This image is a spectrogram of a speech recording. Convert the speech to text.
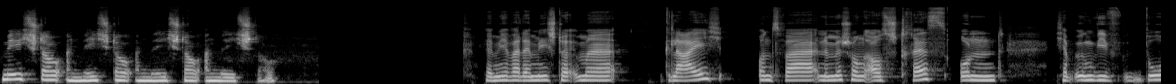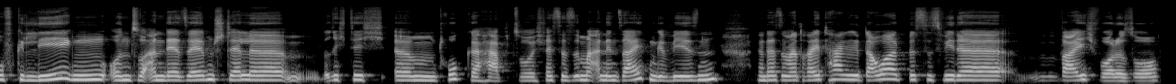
Milchstau an Milchstau an Milchstau an Milchstau. Bei mir war der Milchstau immer gleich und zwar eine Mischung aus Stress und ich habe irgendwie doof gelegen und so an derselben Stelle richtig ähm, Druck gehabt. So, ich weiß, das ist immer an den Seiten gewesen. Dann hat es immer drei Tage gedauert, bis es wieder weich wurde. So,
